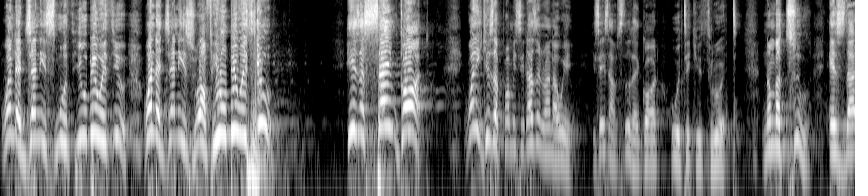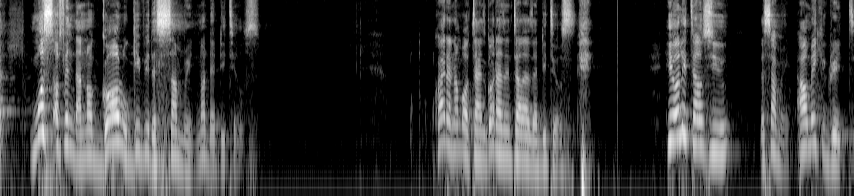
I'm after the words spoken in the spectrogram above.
When the journey is smooth, he will be with you. When the journey is rough, he will be with you. He's the same God. When he gives a promise, he doesn't run away. He says, I'm still the God who will take you through it. Number two is that most often than not, God will give you the summary, not the details. Quite a number of times, God doesn't tell us the details. he only tells you the summary. I'll make you great.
